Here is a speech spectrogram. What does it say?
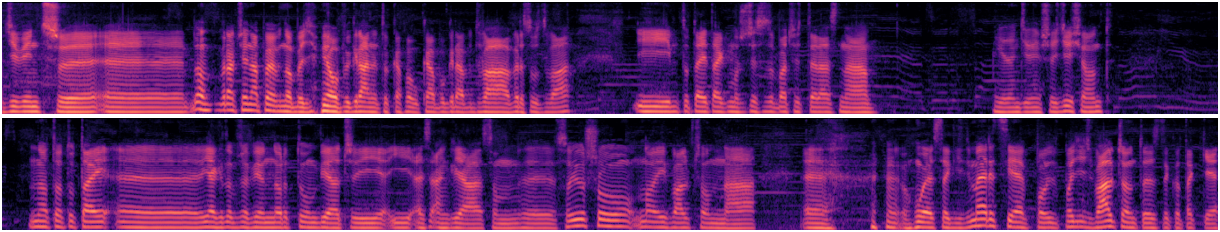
9-3, e, no raczej na pewno będzie miał wygrany to KVK, bo gra 2 versus 2. I tutaj tak możecie sobie zobaczyć teraz na 1960. No to tutaj, e, jak dobrze wiem, Northumbria, czyli i S Anglia są e, w sojuszu, no i walczą na US Mercję. Po, powiedzieć walczą to jest tylko takie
